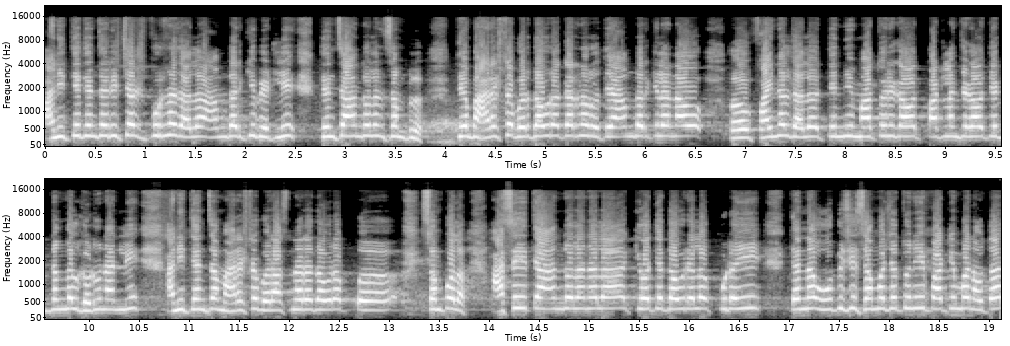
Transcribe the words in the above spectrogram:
आणि ते त्यांचं रिचार्ज पूर्ण झालं आमदारकी भेटली त्यांचं आंदोलन संपलं. ते महाराष्ट्रभर दौरा करणार होते. आमदारकीला नाव फायनल झालं. त्यांनी मातोरी गावात पाटलांच्या गावात एक दंगल घडून आणली आणि त्यांचा महाराष्ट्रभर असणारा दौरा संपवला. असंही त्या आंदोलनाला किंवा त्या दौऱ्याला कुठेही त्यांना ओबीसी समाजातूनही पाठिंबा नव्हता.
